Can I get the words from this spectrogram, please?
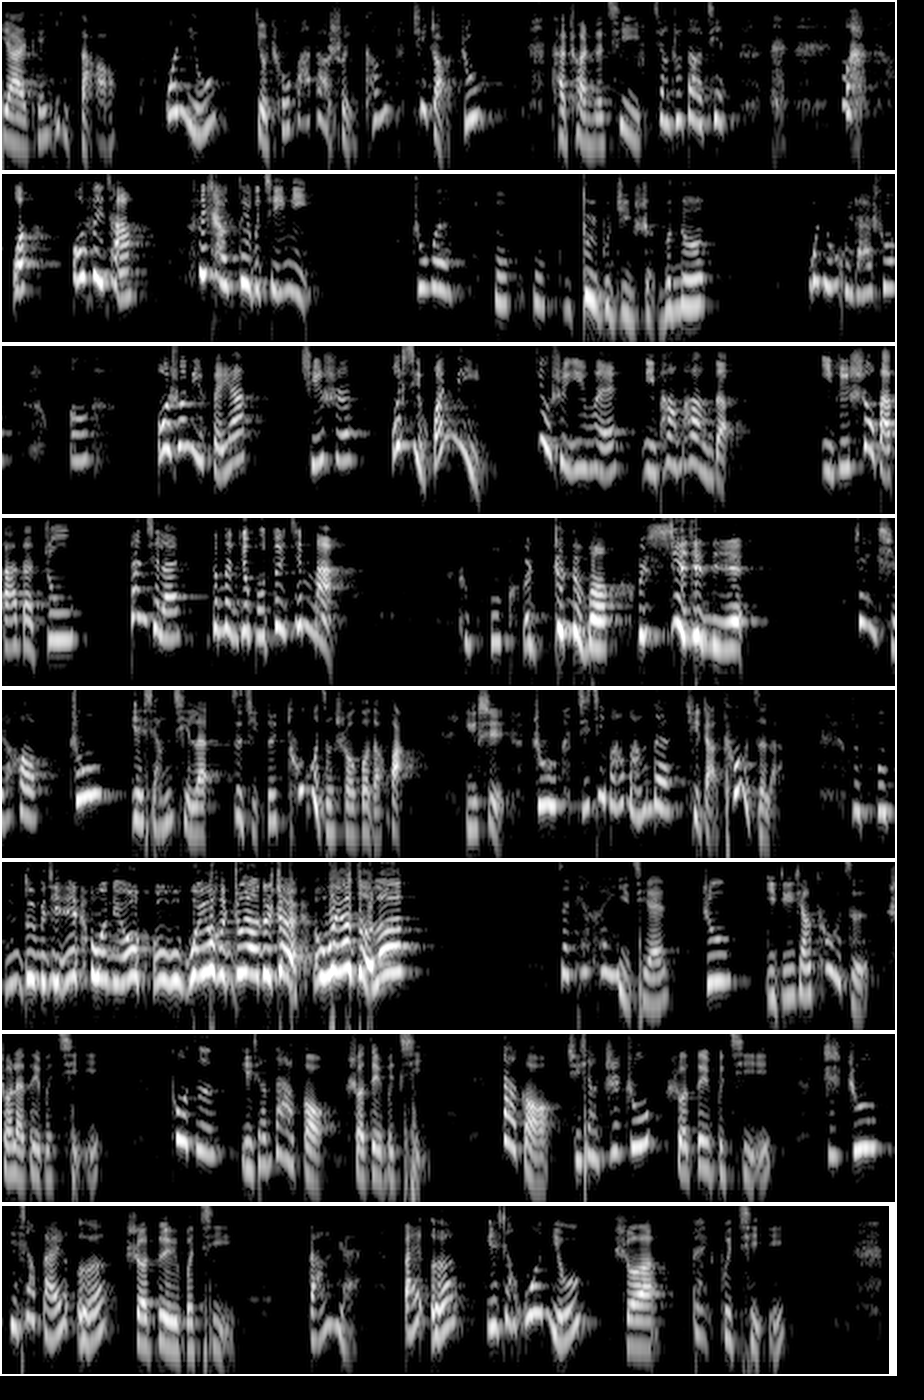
第二天一早，蜗牛就出发到水坑去找猪。他喘着气向猪道歉：“我我我非常非常对不起你。”猪问：“对不起什么呢？”蜗牛回答说：“嗯，我说你肥呀，其实我喜欢你，就是因为你胖胖的，一只瘦巴巴的猪，看起来根本就不对劲嘛。”真的吗？谢谢你。这时候，猪也想起了自己对兔子说过的话，于是猪急急忙忙的去找兔子了。对不起，蜗牛，我有很重要的事儿，我要走了。在天黑以前，猪已经向兔子说了对不起，兔子也向大狗说对不起，大狗去向蜘蛛说对不起，蜘蛛也向白鹅说对不起，当然，白鹅也向蜗牛说对不起。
